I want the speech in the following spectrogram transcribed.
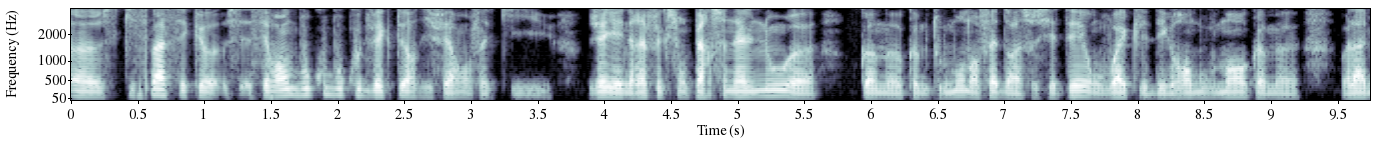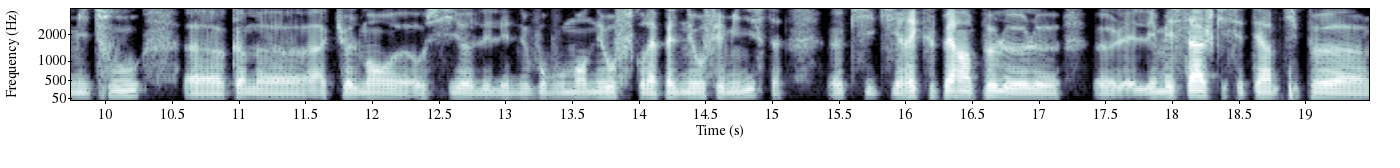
euh, ce qui se passe c'est que c'est vraiment beaucoup beaucoup de vecteurs différents en fait qui déjà il y a une réflexion personnelle nous euh, comme comme tout le monde en fait dans la société. On voit avec les des grands mouvements comme euh, voilà MeToo euh, comme actuellement aussi les, les, nouveaux mouvements néo ce qu'on appelle néo-féministes qui qui récupèrent un peu le, le les messages qui s'étaient un petit peu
